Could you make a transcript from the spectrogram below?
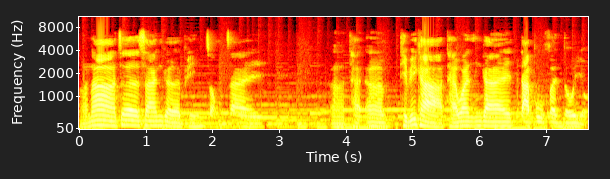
啊，那这三个品种在。呃，台呃铁皮卡台湾应该大部分都有，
